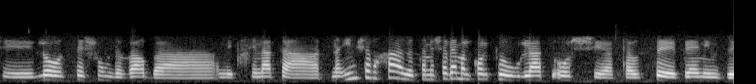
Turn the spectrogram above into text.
שלא עושה שום דבר ב... מבחינת התנאים שלך, אז אתה משלם על כל פעולת עו"ש שאתה עושה, בין אם זה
